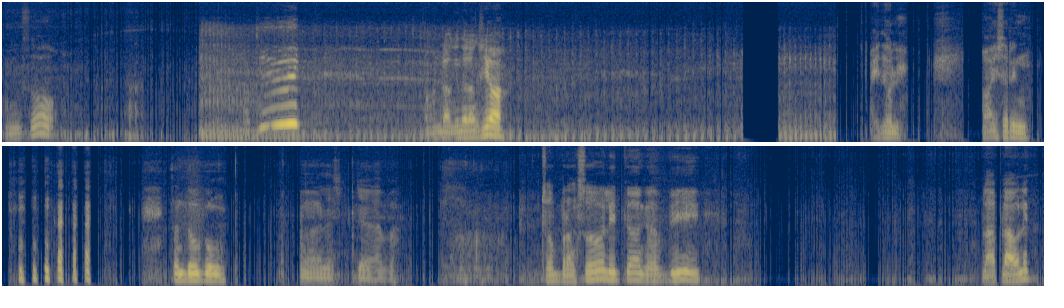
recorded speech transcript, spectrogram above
Puso. Ajik! Ang lagi na lang siya. Idol. Ah, isa rin. Sandugong. Alas Java. Sobrang solid kagabi. Pla-pla ulit.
